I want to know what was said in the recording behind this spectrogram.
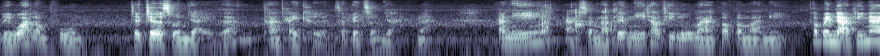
หรือว่าลำพูนจะเจอส่วนใหญ่ซะทางไทยเขินซะเป็นส่วนใหญ่นะอันนี้สำหรับเล่มนี้เท่าที่รู้มาก็ประมาณนี้ ก็เป็นดาบที่น่า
